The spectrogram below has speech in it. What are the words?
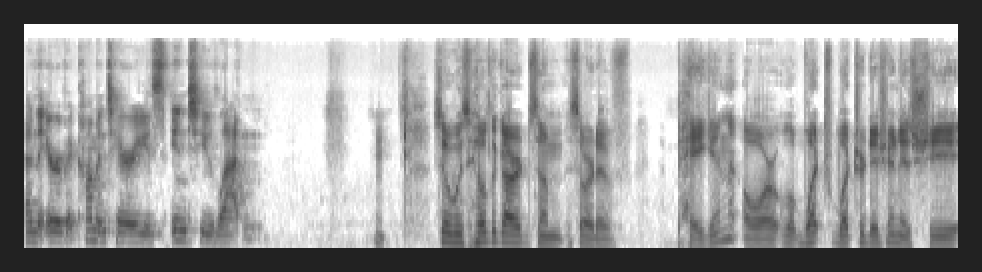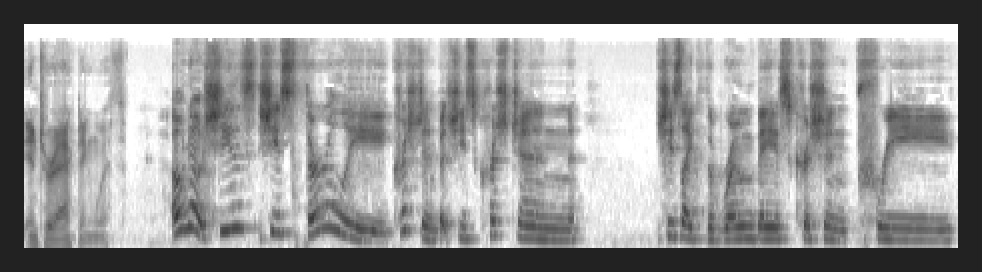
and the Arabic commentaries into Latin. So was Hildegard some sort of pagan, or what? What tradition is she interacting with? Oh no, she's she's thoroughly Christian, but she's Christian. She's like the Rome-based Christian pre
